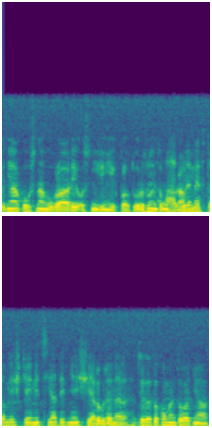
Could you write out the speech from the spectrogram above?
eh, nějakou snahu vlády o snížení jejich platů. Rozumím tomu a správně? budeme v tom ještě iniciativnější a Dobře, budeme chcete to komentovat nějak?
